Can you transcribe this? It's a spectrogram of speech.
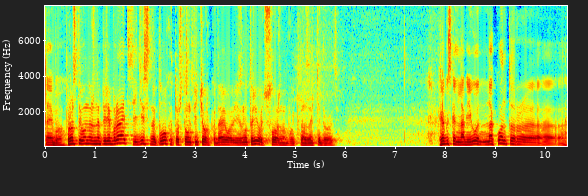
дай бог. Просто его нужно перебрать. Единственное плохо то, что он пятерка, да, его изнутри очень сложно будет туда закидывать. Как бы сказать, на, его на контур, э,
